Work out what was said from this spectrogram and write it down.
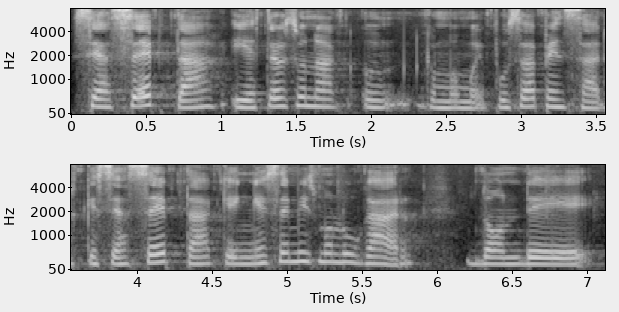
Se acepta, y esto es una, como me puse a pensar, que se acepta que en ese mismo lugar donde,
